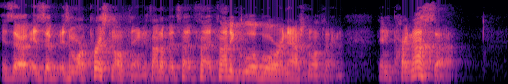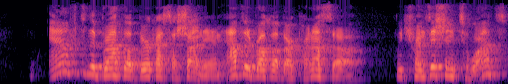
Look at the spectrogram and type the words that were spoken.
is a, is, a, is a more personal thing. It's not, a, it's, not, it's, not, a global or a national thing. Then parnasa. After the bracha of Birkas Hashanim, after the bracha of Parnasa, we transition to what?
